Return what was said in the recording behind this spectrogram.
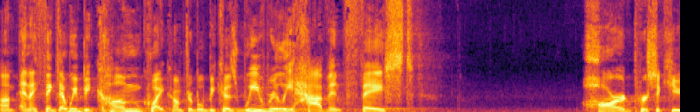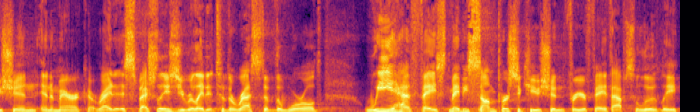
Um, and I think that we've become quite comfortable because we really haven't faced hard persecution in America, right? Especially as you relate it to the rest of the world. We have faced maybe some persecution for your faith, absolutely,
